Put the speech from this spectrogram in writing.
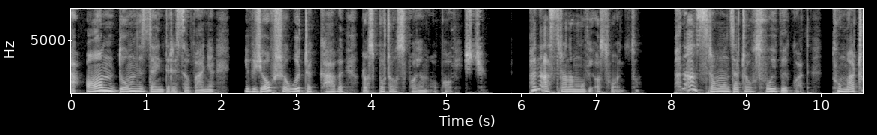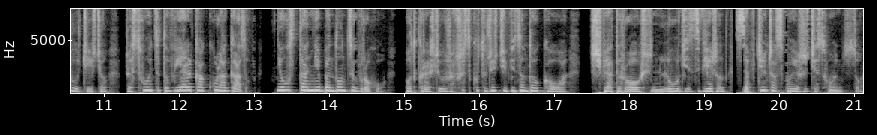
A on, dumny z zainteresowania i wziąwszy łyczek kawy, rozpoczął swoją opowieść. Pan astronom mówi o słońcu. Pan astronom zaczął swój wykład. Tłumaczył dzieciom, że słońce to wielka kula gazów, nieustannie będących w ruchu. Podkreślił, że wszystko, co dzieci widzą dookoła, świat roślin, ludzi, zwierząt, zawdzięcza swoje życie słońcu.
